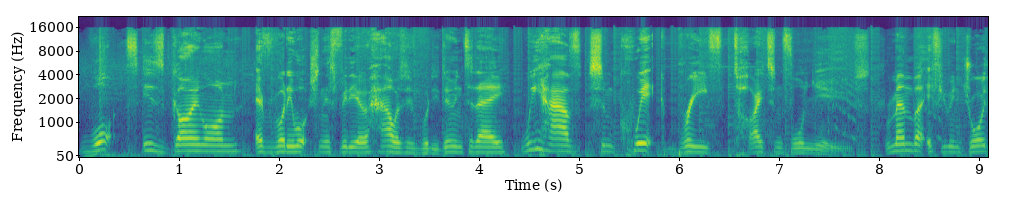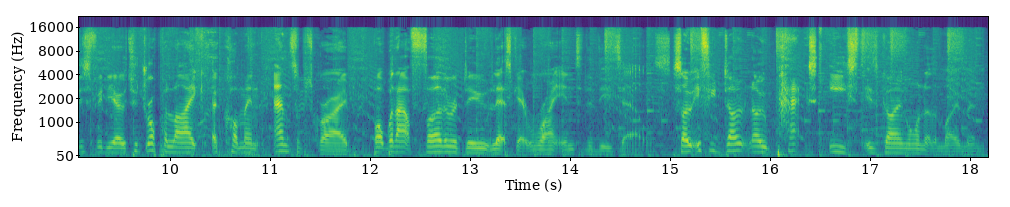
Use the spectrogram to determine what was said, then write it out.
What is going on, everybody watching this video? How is everybody doing today? We have some quick, brief Titanfall news. Remember, if you enjoy this video, to drop a like, a comment, and subscribe. But without further ado, let's get right into the details. So, if you don't know, PAX East is going on at the moment.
